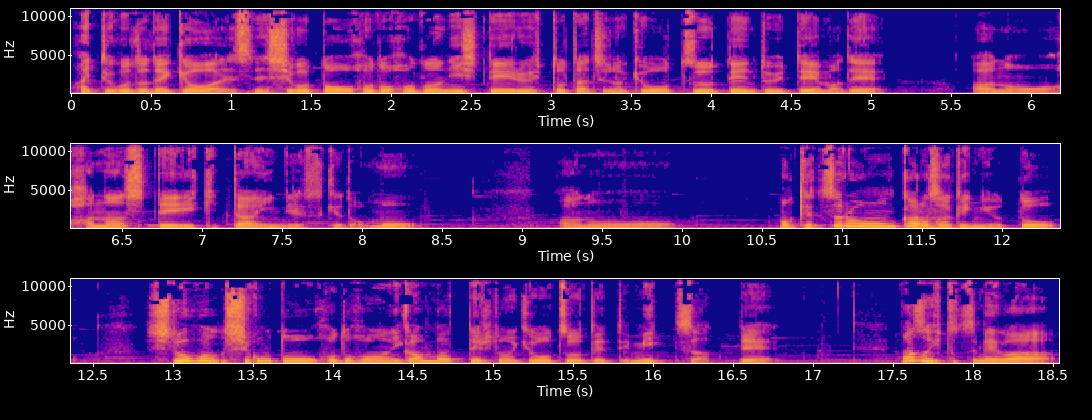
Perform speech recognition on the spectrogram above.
はい、ということで今日はですね、仕事をほどほどにしている人たちの共通点というテーマで、あの、話していきたいんですけども、あの、まあ、結論から先に言うと、仕事をほどほどに頑張ってる人の共通点って3つあって、まず1つ目は、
